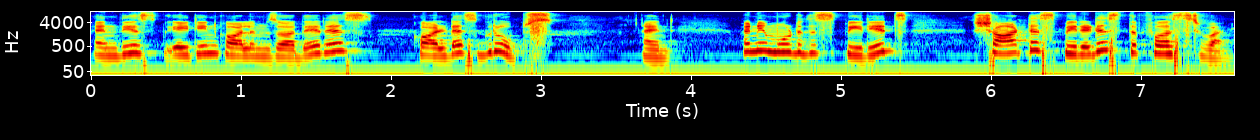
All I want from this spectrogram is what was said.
and these 18 columns are there as called as groups. And when you move to this periods shortest period is the first one.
